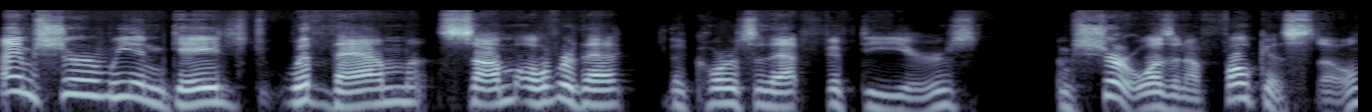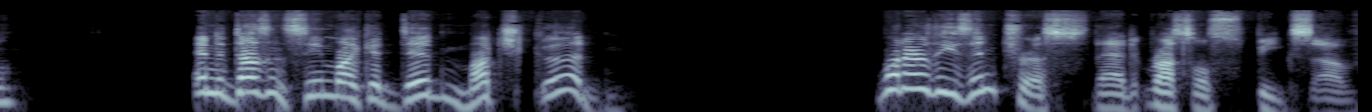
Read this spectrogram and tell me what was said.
I'm sure we engaged with them some over that the course of that 50 years. I'm sure it wasn't a focus though. And it doesn't seem like it did much good. What are these interests that Russel speaks of?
